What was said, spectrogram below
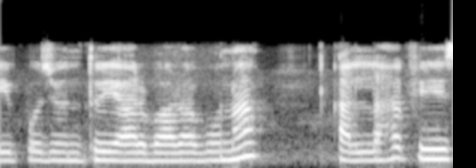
এই পর্যন্তই, আর বাড়াবো না। আল্লাহ হাফিজ।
